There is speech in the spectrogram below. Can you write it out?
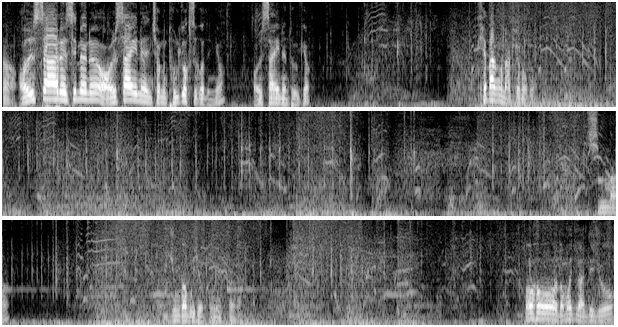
어, 얼싸를 쓰면은 얼싸이는 저는 돌격 쓰거든요. 얼싸이는 돌격. 쾌방은 아껴놓고. 신마 이중 갑옷이 없으니까. 어허 넘어지면 안되죠.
